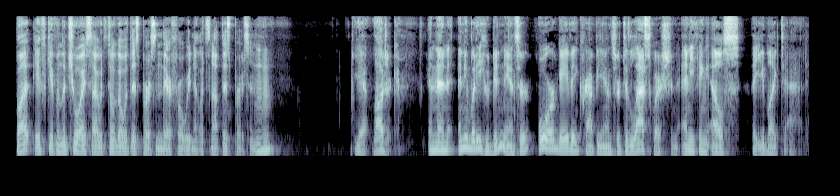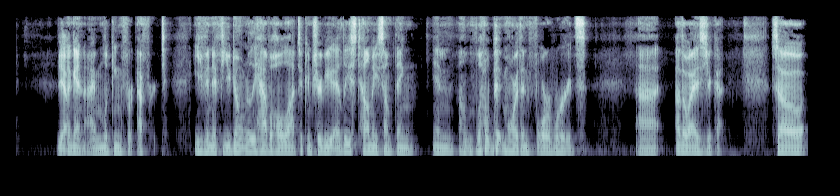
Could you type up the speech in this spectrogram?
But if given the choice, I would still go with this person. Therefore, we know it's not this person. Mm-hmm. Yeah, logic. And then anybody who didn't answer or gave a crappy answer to the last question, anything else that you'd like to add? Yeah. Again, I'm looking for effort. Even if you don't really have a whole lot to contribute, at least tell me something in a little bit more than four words. Uh, otherwise, you're cut. So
